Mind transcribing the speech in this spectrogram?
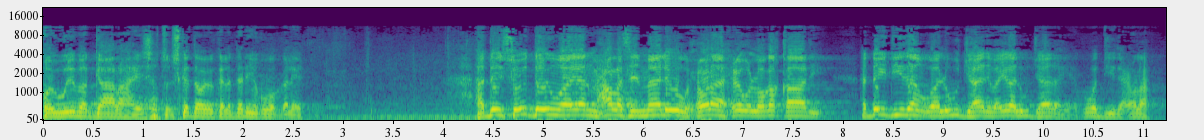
Oy weliba gaala haysato iska dawa kala daranyihin kuwa galeen hadday soo dayn waayaan maxaa la say maaligow xoolaha xooga looga qaadi. Hadday diidaan waa lagu jihaadi ayagaa lagu jihaadaya. Kuwa diida xoolaha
